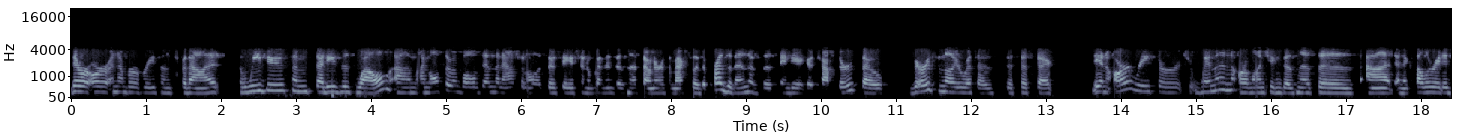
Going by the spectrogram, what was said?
There are a number of reasons for that. We do some studies as well. Um, I'm also involved in the National Association of Women Business Owners. I'm actually the president of the San Diego chapter, so very familiar with those statistics. In our research, women are launching businesses at an accelerated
